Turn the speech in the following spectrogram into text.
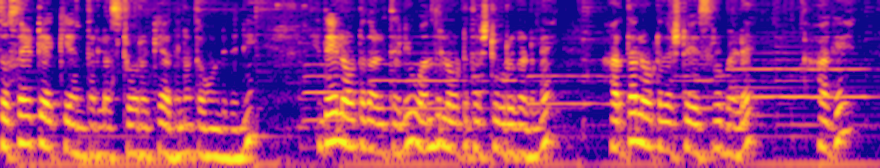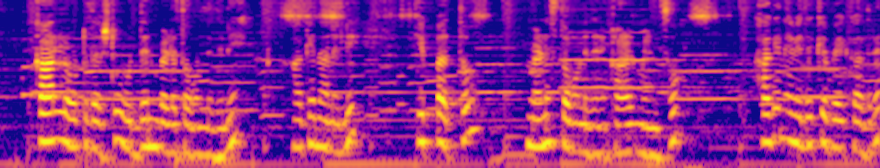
ಸೊಸೈಟಿ ಅಕ್ಕಿ ಅಂತಾರಲ್ಲ ಸ್ಟೋರ್ ಅಕ್ಕಿ ಅದನ್ನು ತೊಗೊಂಡಿದ್ದೀನಿ. ಇದೇ ಲೋಟದ ಅಳತೆಯಲ್ಲಿ ಒಂದು ಲೋಟದಷ್ಟು ಹುರುಗಡಲೆ ಅರ್ಧ ಲೋಟದಷ್ಟು ಹೆಸರು ಬೇಳೆ ಹಾಗೆ ಕಾಲು ಲೋಟದಷ್ಟು ಉದ್ದಿನ ಬೇಳೆ ತೊಗೊಂಡಿದ್ದೀನಿ. ಹಾಗೆ ನಾನಿಲ್ಲಿ ಇಪ್ಪತ್ತು ಮೆಣಸು ತೊಗೊಂಡಿದ್ದೀನಿ, ಕಾಳು ಮೆಣಸು. ಹಾಗೆ ನೀವು ಇದಕ್ಕೆ ಬೇಕಾದರೆ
